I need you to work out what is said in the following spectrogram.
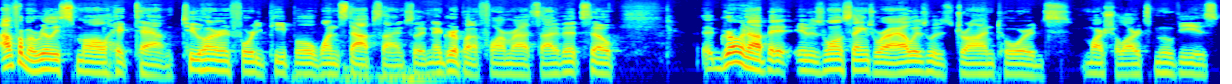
i'm from a really small hick town 240 people one stop sign so and i grew up on a farm right outside of it so growing up it, it was one of those things where i always was drawn towards martial arts movies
